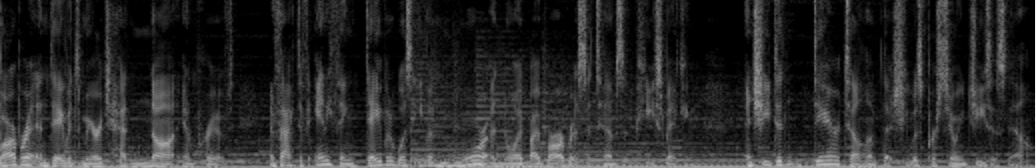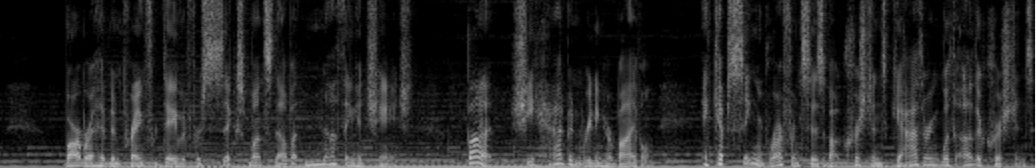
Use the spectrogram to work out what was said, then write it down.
Barbara and David's marriage had not improved. In fact, if anything, David was even more annoyed by Barbara's attempts at peacemaking, and she didn't dare tell him that she was pursuing Jesus now. Barbara had been praying for David for six months now, but nothing had changed. But she had been reading her Bible and kept seeing references about Christians gathering with other Christians,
